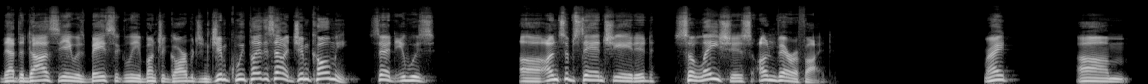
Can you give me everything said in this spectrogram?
that the dossier was basically a bunch of garbage. And Jim, can we play this out? Jim Comey said it was uh, unsubstantiated, salacious, unverified. Right? Um.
